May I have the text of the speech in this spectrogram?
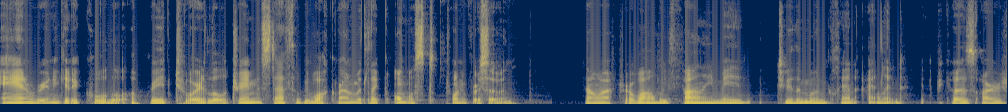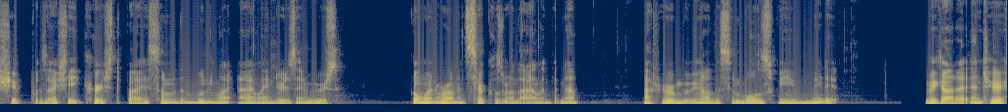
and we're going to get a cool little upgrade to our little Dramen staff that we walk around with like almost 24-7. Now after a while, we finally made to the Moon Clan Island because our ship was actually cursed by some of the Moonlight Islanders and we were going around in circles around the island, but now after removing all the symbols, we made it. We gotta enter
